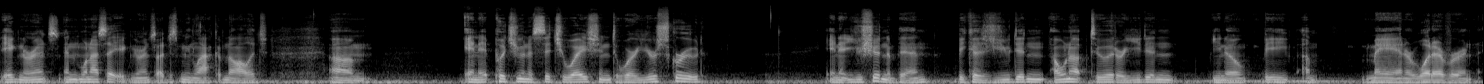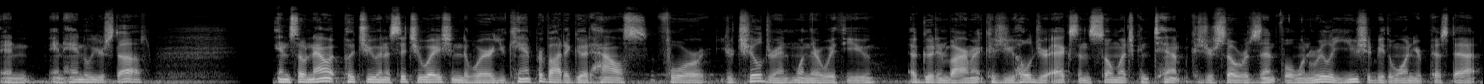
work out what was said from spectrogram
ignorance. And when I say ignorance, I just mean lack of knowledge. Um, and it puts you in a situation to where you're screwed, and it, you shouldn't have been because you didn't own up to it or you didn't, you know, be a man or whatever and and, and handle your stuff. And so now it puts you in a situation to where you can't provide a good house for your children when they're with you, a good environment because you hold your ex in so much contempt because you're so resentful when really you should be the one you're pissed at.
